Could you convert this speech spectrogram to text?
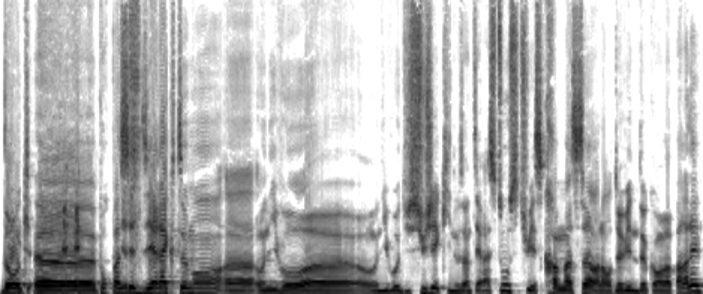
Donc, euh, pour passer directement euh, au niveau euh, au niveau du sujet qui nous intéresse tous, tu es Scrum Master. Alors devine de quoi on va parler.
